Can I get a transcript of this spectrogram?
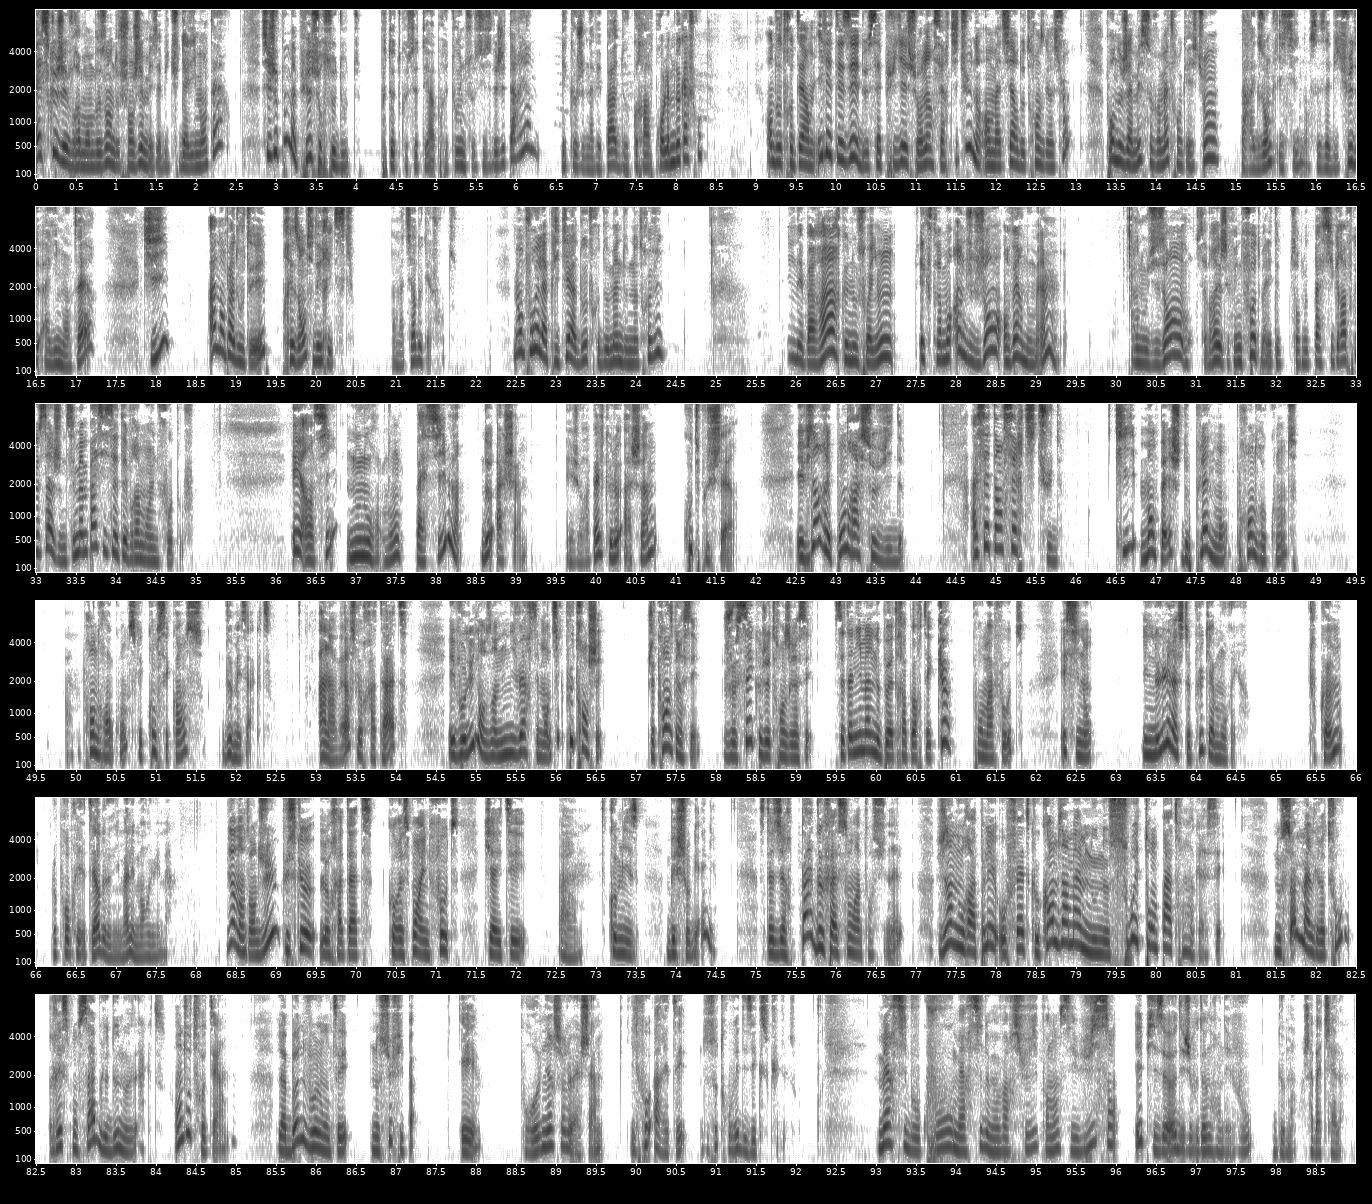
est-ce que j'ai vraiment besoin de changer mes habitudes alimentaires? Si je peux m'appuyer sur ce doute, peut-être que c'était après tout une saucisse végétarienne et que je n'avais pas de graves problèmes de cache-route. En d'autres termes, il est aisé de s'appuyer sur l'incertitude en matière de transgression pour ne jamais se remettre en question, par exemple ici, dans ses habitudes alimentaires, qui, à n'en pas douter, présentent des risques en matière de cache-route. Mais on pourrait l'appliquer à d'autres domaines de notre vie. Il n'est pas rare que nous soyons extrêmement indulgents envers nous-mêmes en nous disant, bon, c'est vrai, j'ai fait une faute, mais elle était sans doute pas si grave que ça, je ne sais même pas si c'était vraiment une faute Et ainsi, nous nous rendons passibles de Hacham. Et je rappelle que le Hacham coûte plus cher et vient répondre à ce vide, à cette incertitude qui m'empêche de pleinement prendre compte, prendre en compte les conséquences de mes actes. À l'inverse, le khatat évolue dans un univers sémantique plus tranché. J'ai transgressé. Je sais que j'ai transgressé. Cet animal ne peut être apporté que pour ma faute, et sinon, il ne lui reste plus qu'à mourir. Tout comme le propriétaire de l'animal est mort lui-même. Bien entendu, puisque le khatat correspond à une faute qui a été euh, commise beshogeg, c'est-à-dire pas de façon intentionnelle, vient nous rappeler au fait que quand bien même nous ne souhaitons pas transgresser, nous sommes malgré tout responsables de nos actes. En d'autres termes, la bonne volonté ne suffit pas. Et pour revenir sur le Hacham, il faut arrêter de se trouver des excuses. Merci beaucoup, merci de m'avoir suivi pendant ces 800 épisodes et je vous donne rendez-vous demain. Shabbat Shalom.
